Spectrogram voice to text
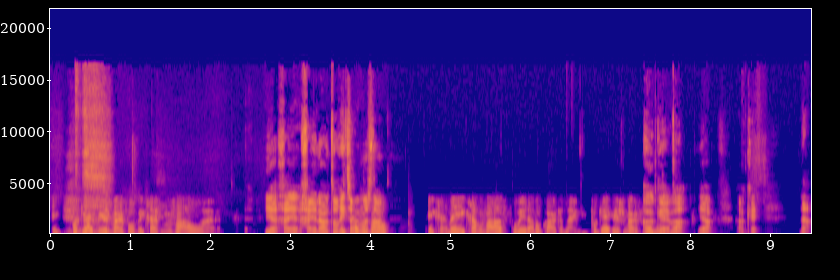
Ik pak jij hem eerst maar even op. Ik ga even mijn verhaal. eh, Ja, ga je, ga je nou toch ik iets anders doen? Ik ga, nee, ik ga mijn verhaal even proberen aan elkaar te lijmen. Pak jij eerst maar even. Oké, wacht. Ja, oké. Nou,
